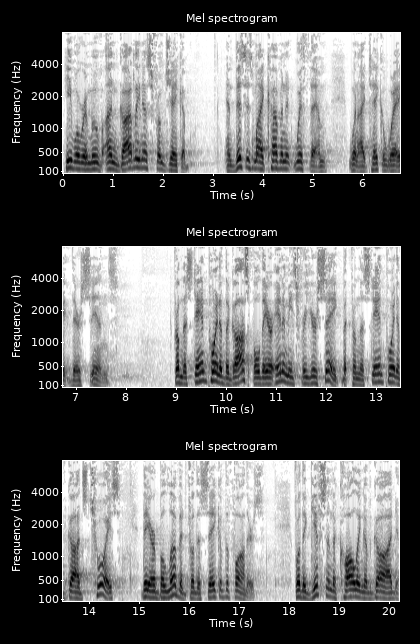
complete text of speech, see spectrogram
he will remove ungodliness from Jacob. And this is my covenant with them when I take away their sins. From the standpoint of the gospel, they are enemies for your sake, but from the standpoint of God's choice, they are beloved for the sake of the fathers. For the gifts and the calling of God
